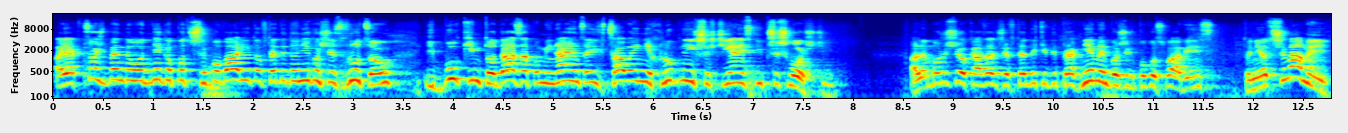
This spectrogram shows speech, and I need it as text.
a jak coś będą od Niego potrzebowali, to wtedy do Niego się zwrócą i Bóg im to da, zapominając o ich całej niechlubnej chrześcijańskiej przyszłości. Ale może się okazać, że wtedy, kiedy pragniemy Bożych błogosławieństw, to nie otrzymamy ich.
